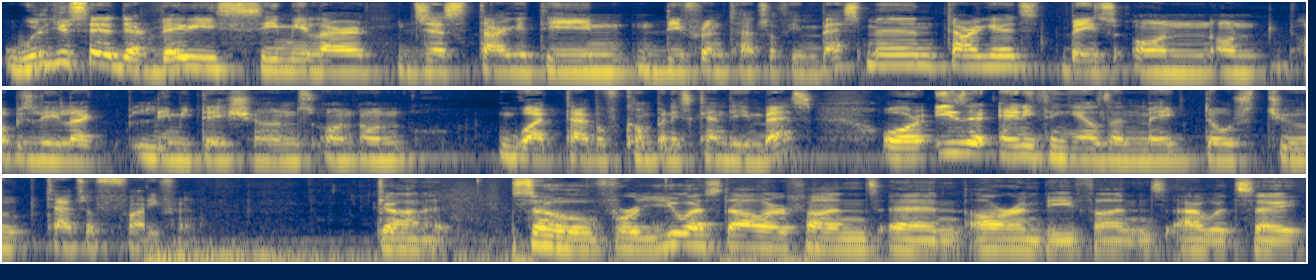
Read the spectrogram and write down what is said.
will you say they're very similar, just targeting different types of investment targets based on, on obviously like limitations on, on what type of companies can they invest? Or is there anything else that make those two types of funds different? Got it. So for US dollar funds and RMB funds, I would say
